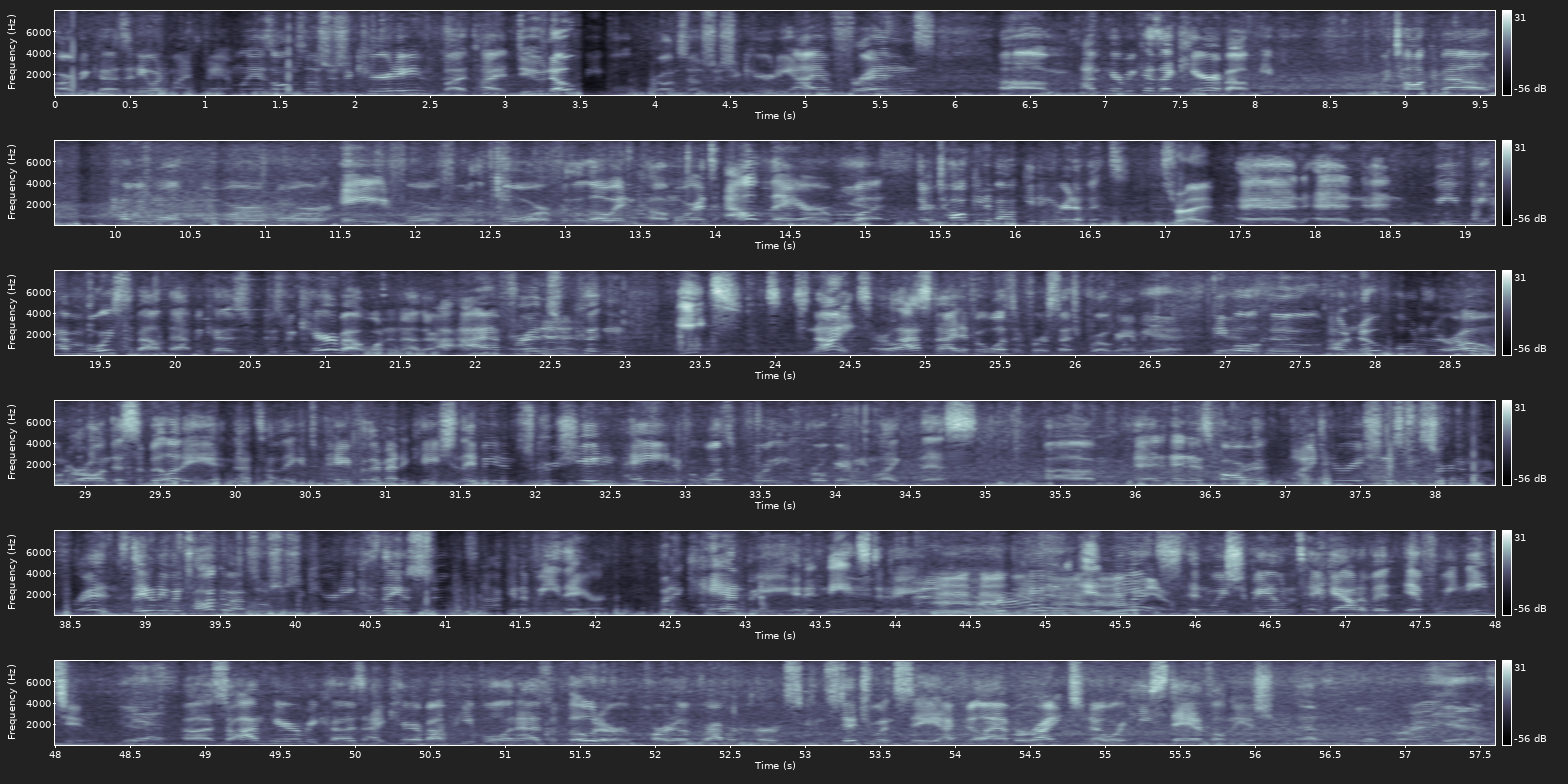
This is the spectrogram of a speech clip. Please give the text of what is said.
or because anyone in my family is on Social Security, but I do know people who are on Social Security. I have friends. Um, I'm here because I care about people. We talk about how we want more more aid for, for the poor, for the low income, or it's out there, Yes. but they're talking about getting rid of it That's right. and and and we we have a voice about that because because we care about one another. I, I have friends who couldn't eat tonight or last night if it wasn't for such programming. Yeah, People yeah. who are no fault of their own or on disability, and that's how they get to pay for their medication. They'd be in excruciating pain if it wasn't for these programming like this. Um, and and as far as my generation is concerned and my they don't even talk about Social Security because they assume it's not going to be there. But it can be, and it needs to be. Mm-hmm. We're paying mm-hmm. into mm-hmm. it, and we should be able to take out of it if we need to. Yes. Uh, so I'm here because I care about people, and as a voter, part of Robert Hurt's constituency, I feel I have a right to know where he stands on the issue. Absolutely. Yes.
